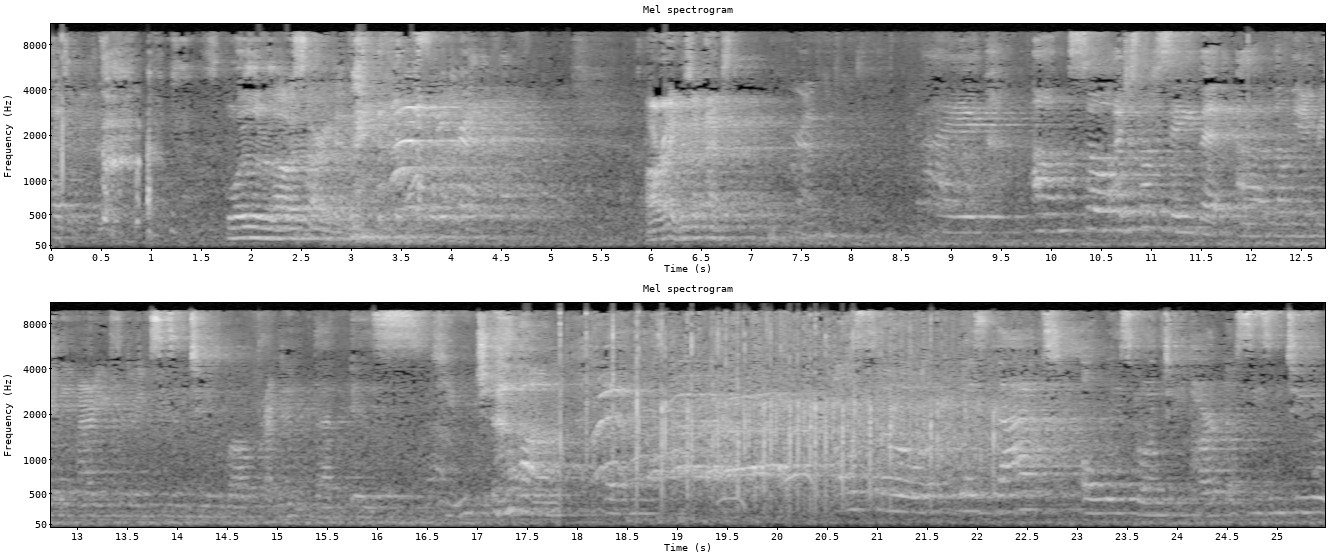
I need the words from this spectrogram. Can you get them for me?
That's what we Spoiler Oh, sorry. Then. All right, who's up next? Hi. Um, so I just want to say that uh, Melanie, I greatly admire you for doing season two while pregnant. That is huge. um, and also, was that always going to be part of season two,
